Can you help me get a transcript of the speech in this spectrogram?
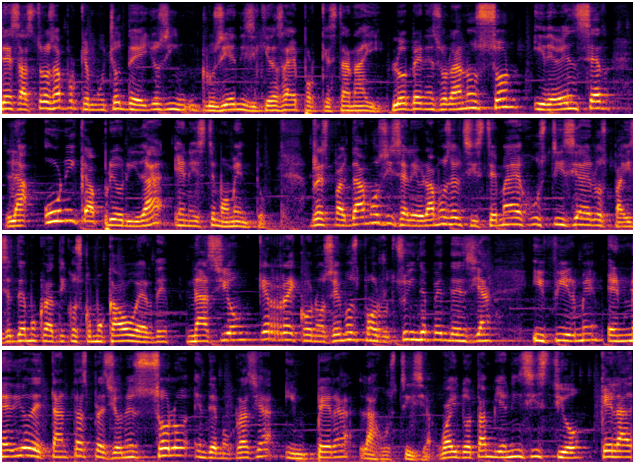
desastrosa porque muchos de ellos inclusive ni siquiera saben por qué están ahí. Los venezolanos son y deben ser la única prioridad en este momento. Respaldamos y celebramos el sistema de justicia de los países democráticos como Cabo Verde, nación que reconocemos por su independencia y firme en medio de tantas presiones, solo en democracia impera la justicia. Guaidó también insistió que la,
